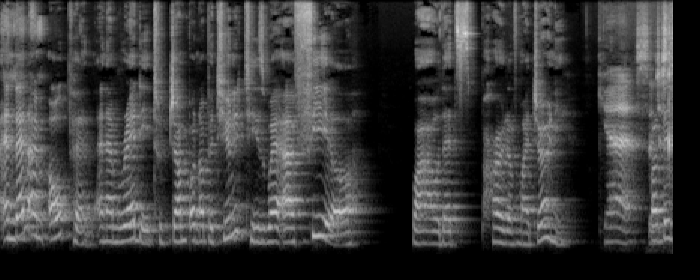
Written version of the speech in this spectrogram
and then i'm open and i'm ready to jump on opportunities where i feel wow that's part of my journey yes but this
